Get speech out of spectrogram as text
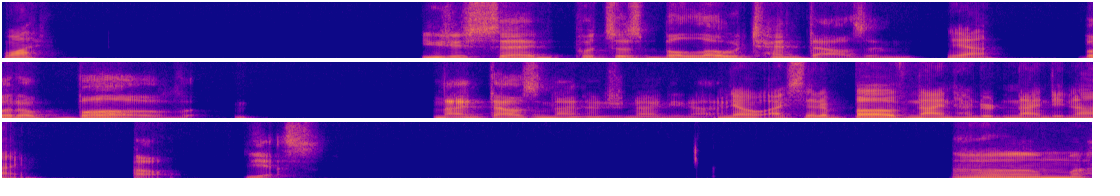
What? You just said puts us below 10,000, Yeah. But above 9,999. No, I said above 999. Oh, yes. Um,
